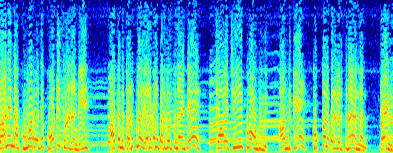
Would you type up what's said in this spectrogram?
కానీ నా కుమార్ రాజా కోటీశ్వరుడండి. అతని కడుపులో ఎలకలు పరిగెడుతున్నాయంటే చాలా చీప్గా ఉంటుంది. అందుకే కుక్కలు పరిగెడుతున్నాయి అన్నాను రాయండి.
